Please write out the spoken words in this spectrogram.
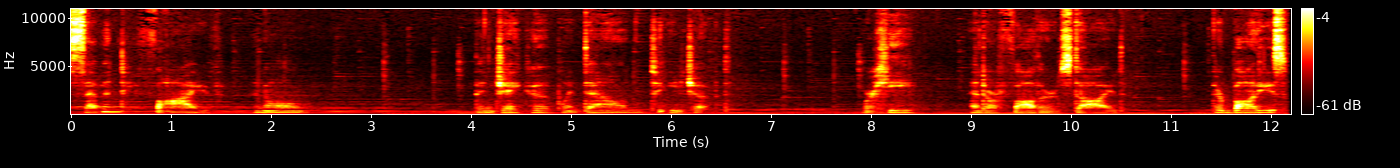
75 in all. Then Jacob went down to Egypt, where he and our fathers died. Their bodies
